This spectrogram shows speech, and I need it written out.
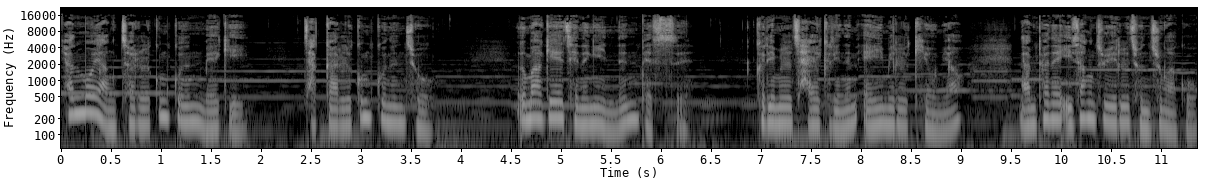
현모양처를 꿈꾸는 매기, 작가를 꿈꾸는 조, 음악에 재능이 있는 베스, 그림을 잘 그리는 에이미를 키우며 남편의 이상주의를 존중하고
